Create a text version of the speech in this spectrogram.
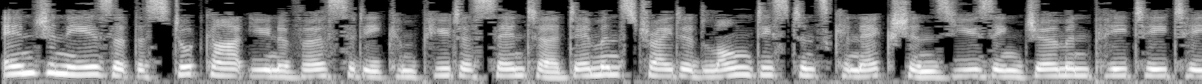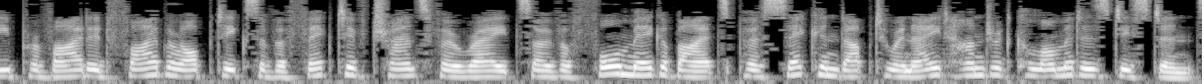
Engineers at the Stuttgart University Computer Center demonstrated long-distance connections using German PTT-provided fiber optics of effective transfer rates over 4 megabytes per second up to an 800 kilometers distance.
